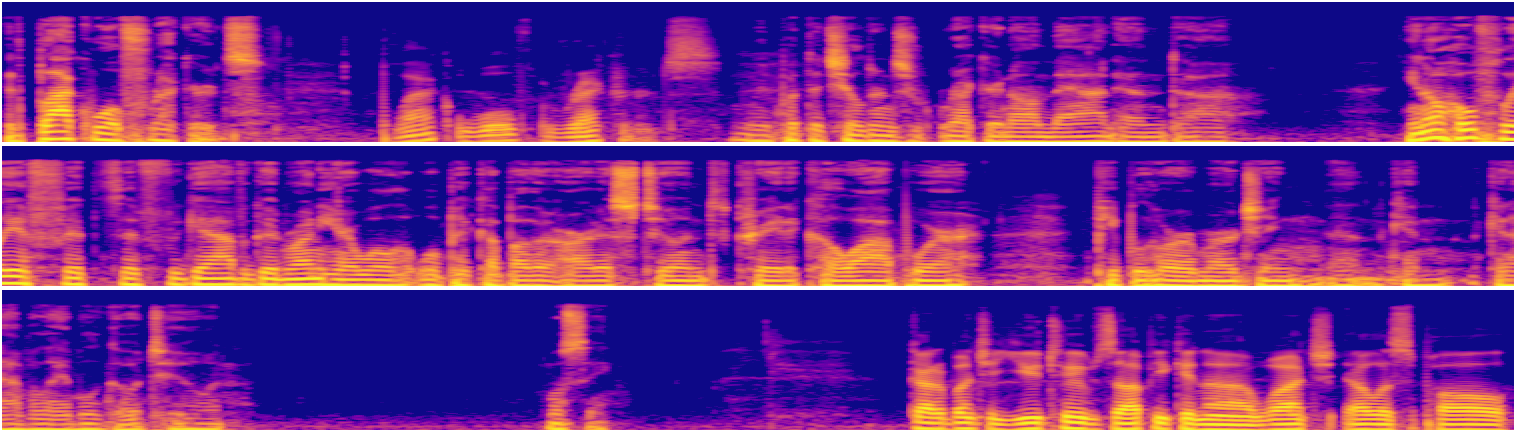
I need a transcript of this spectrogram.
It's Black Wolf Records. Black Wolf Records. We put the children's record on that, and uh, you know, hopefully, if it's if we have a good run here, we'll we'll pick up other artists too, and create a co-op where people who are emerging and can can have a label to go to, and we'll see. Got a bunch of YouTubes up. You can uh, watch Ellis Paul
